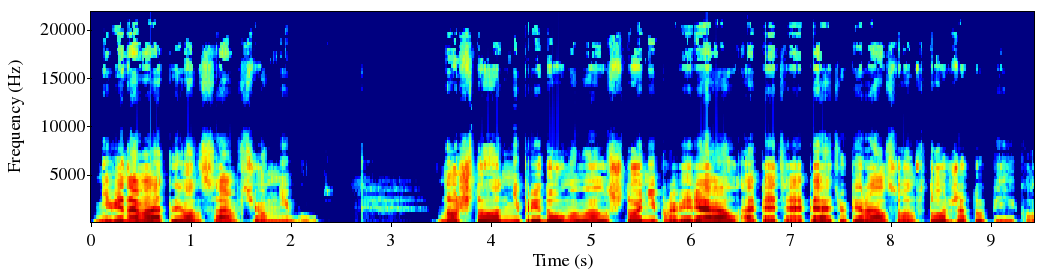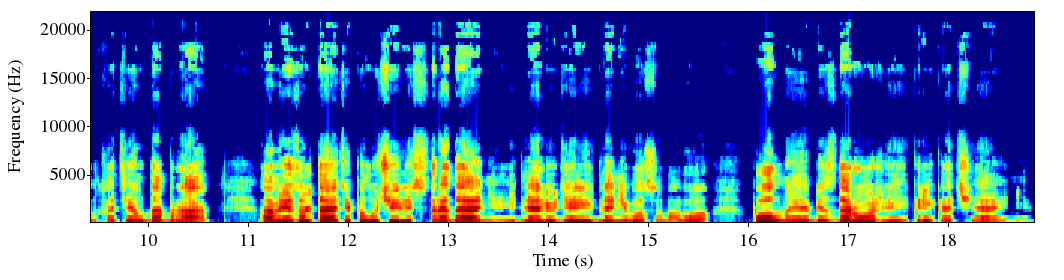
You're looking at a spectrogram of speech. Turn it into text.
не виноват ли он сам в чем-нибудь. Но что он не придумывал, что не проверял, опять и опять упирался он в тот же тупик. Он хотел добра, а в результате получились страдания и для людей, и для него самого, полное бездорожье и крик отчаяния.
